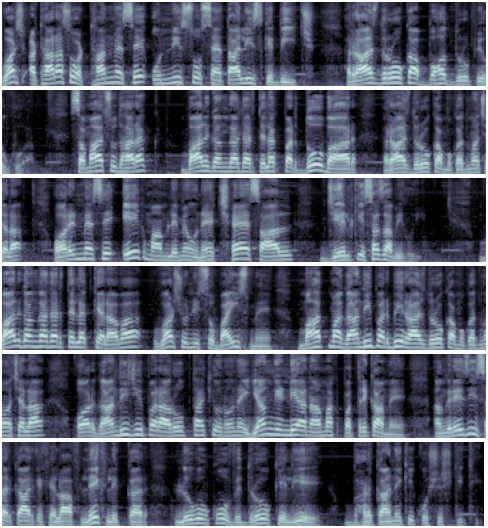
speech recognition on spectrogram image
वर्ष अठारह से 1947 के बीच राजद्रोह का बहुत दुरुपयोग हुआ। समाज सुधारक बाल गंगाधर तिलक पर दो बार राजद्रोह का मुकदमा चला और इनमें से एक मामले में उन्हें छह साल जेल की सजा भी हुई। बाल गंगाधर तिलक के अलावा वर्ष 1922 में महात्मा गांधी पर भी राजद्रोह का मुकदमा चला और गांधी जी पर आरोप था कि उन्होंने यंग इंडिया नामक पत्रिका में अंग्रेज़ी सरकार के खिलाफ लेख लिखकर लोगों को विद्रोह के लिए भड़काने की कोशिश की थी।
